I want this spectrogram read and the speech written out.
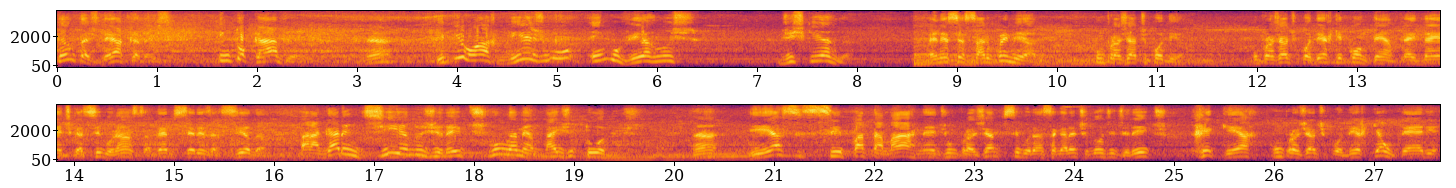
tantas décadas, intocável. Né? E pior, mesmo em governos de esquerda. É necessário, primeiro, um projeto de poder. Um projeto de poder que contemple a ideia de que a segurança deve ser exercida para a garantia dos direitos fundamentais de todos né? E esse patamar né, de um projeto de segurança garantidor de direitos requer um projeto de poder que altere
